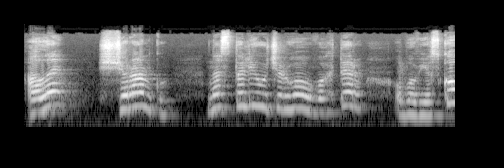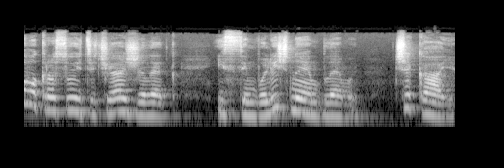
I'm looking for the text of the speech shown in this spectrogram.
Але щоранку на столі у чергового вахтера обов'язково красується чиясь жилетка із символічною емблемою. Чекає.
